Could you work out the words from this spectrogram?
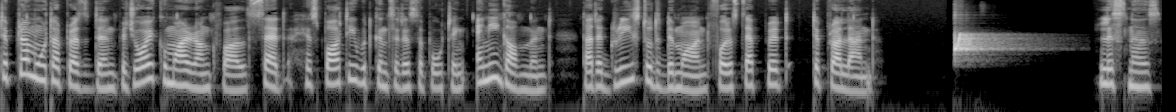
Tipra Motha President Bijoy Kumar Hrangkhawl said his party would consider supporting any government that agrees to the demand for a separate Tipra land. Listeners,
